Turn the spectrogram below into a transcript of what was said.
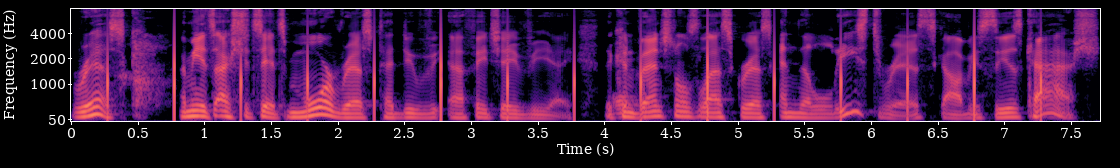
risk. I mean, it's I should say it's more risk to do FHA VA. The conventional is less risk, and the least risk, obviously, is cash.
